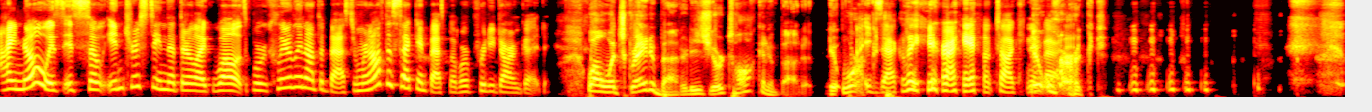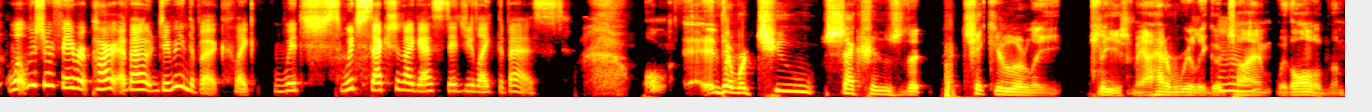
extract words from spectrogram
I know it's it's so interesting that they're like, well, we're clearly not the best, and we're not the second best, but we're pretty darn good. Well, what's great about it is you're talking about it. It worked exactly. Here I am talking it worked. it. What was your favorite part about doing the book? Like which which section, I guess, did you like the best? Well, eh, there were two sections that particularly pleased me. I had a really good mm-hmm. time with all of them.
